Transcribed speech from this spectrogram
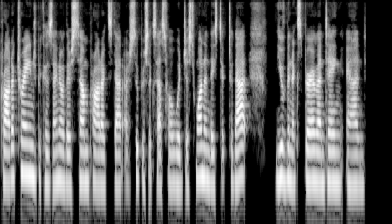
product range, because I know there's some products that are super successful with just one and they stick to that. You've been experimenting and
